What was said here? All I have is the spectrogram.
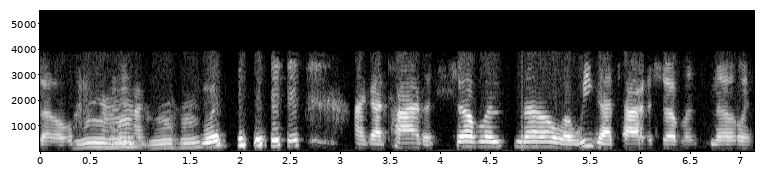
So mm-hmm, I, mm-hmm. I got tired of shoveling snow, or we got tired of shoveling snow, and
